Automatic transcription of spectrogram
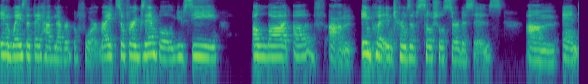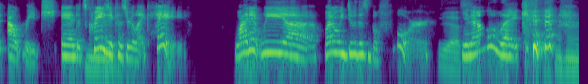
in ways that they have never before, right? So, for example, you see a lot of um, input in terms of social services um, and outreach. And it's crazy because mm. you're like, hey, why didn't we uh why don't we do this before yes you know like mm-hmm.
